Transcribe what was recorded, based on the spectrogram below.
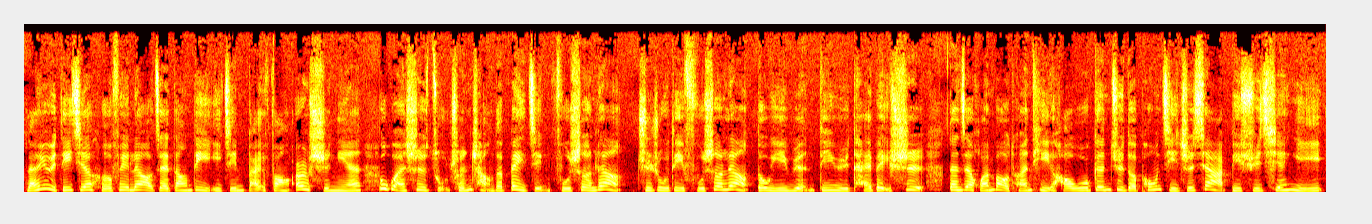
蓝屿低阶核废料在当地已经摆放二十年，不管是组存厂的背景辐射量、居住地辐射量，都已远低于台北市。但在环保团体毫无根据的抨击之下，必须迁移。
